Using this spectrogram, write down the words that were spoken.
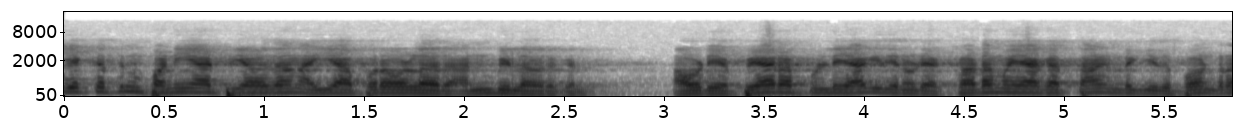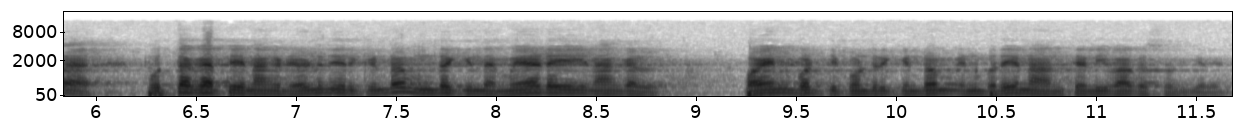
இயக்கத்திலும் பணியாற்றியவர் தான் ஐயா புரவலர் அன்பில் அவர்கள். அவருடைய பேரப்பிள்ளையாக இது என்னுடைய கடமையாகத்தான் இன்றைக்கு இது போன்ற புத்தகத்தை நாங்கள் எழுதியிருக்கின்றோம். இன்றைக்கு இந்த மேடையை நாங்கள் பயன்படுத்தி கொண்டிருக்கின்றோம் என்பதை நான் தெளிவாக சொல்கிறேன்.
